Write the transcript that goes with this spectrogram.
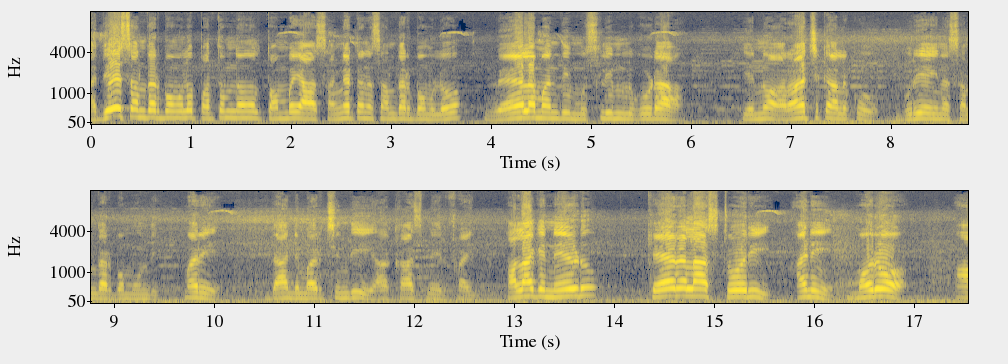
అదే సందర్భంలో పంతొమ్మిది వందల తొంభై ఆ సంఘటన సందర్భంలో వేల మంది ముస్లింలు కూడా ఎన్నో అరాచకాలకు గురి అయిన సందర్భం ఉంది. మరి దాన్ని మరిచింది ఆ కాశ్మీర్ ఫైల్. అలాగే నేడు కేరళ స్టోరీ అని మరో ఆ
